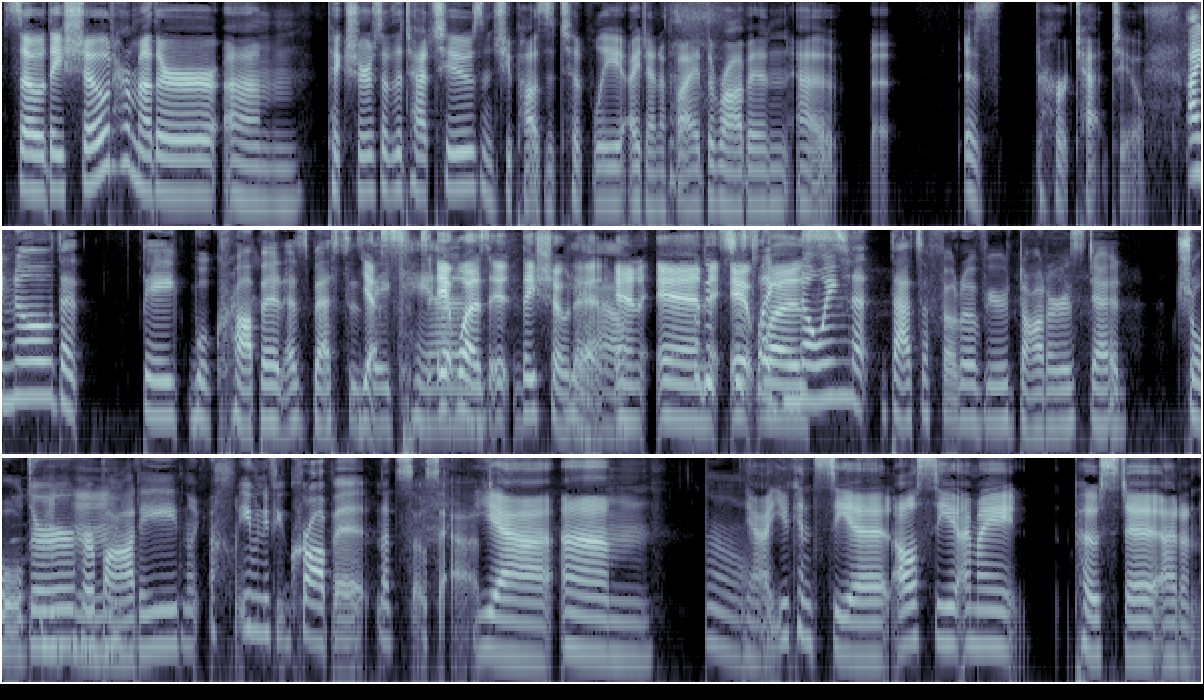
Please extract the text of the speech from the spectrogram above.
So they showed her mother um, pictures of the tattoos, and she positively identified the Robin uh, uh, as her tattoo. I know that they will crop it as best as Yes, they can. it was. It they showed Yeah. it, and and But it's just it like was knowing that that's a photo of your daughter's dead shoulder, her Mhm. body. Like, even if you crop it, that's so sad. Yeah. Um. Oh. Yeah. You can see it. I'll see. I might post it. I don't.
